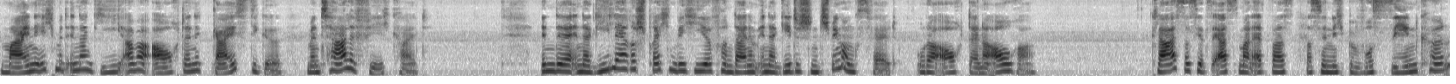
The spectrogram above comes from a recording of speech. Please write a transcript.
meine ich mit Energie aber auch deine geistige, mentale Fähigkeit. In der Energielehre sprechen wir hier von deinem energetischen Schwingungsfeld oder auch deiner Aura. Klar ist das jetzt erstmal etwas, was wir nicht bewusst sehen können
